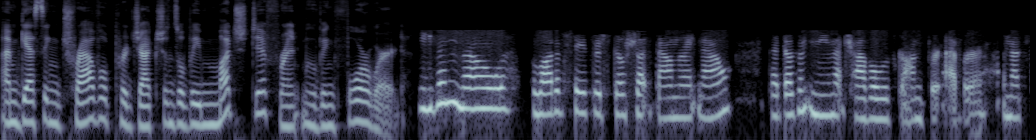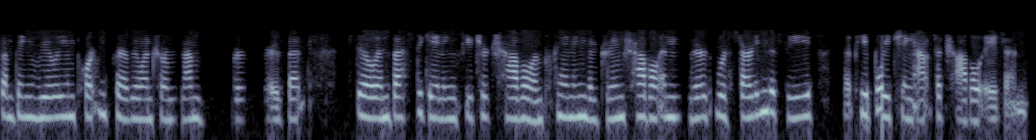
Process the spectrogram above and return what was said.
I'm guessing travel projections will be much different moving forward. Even though a lot of states are still shut down right now, that doesn't mean that travel is gone forever. And that's something really important for everyone to remember is that still investigating future travel and planning their dream travel. And we're starting to see that people reaching out to travel agents.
